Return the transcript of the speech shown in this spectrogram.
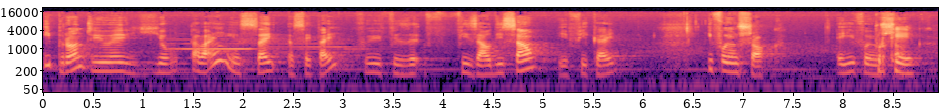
e, pronto, eu, eu tá bem, aceitei, aceitei fui, fiz, fiz a audição e fiquei. E foi um choque. Aí foi um Porquê? choque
